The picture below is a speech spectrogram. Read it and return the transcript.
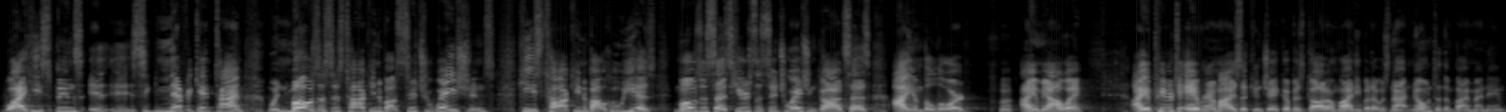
why he spends significant time when Moses is talking about situations, he's talking about who he is. Moses says, says, Here's the situation. God says, I am the Lord, I am Yahweh. I appeared to Abraham, Isaac, and Jacob as God Almighty, but I was not known to them by my name.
